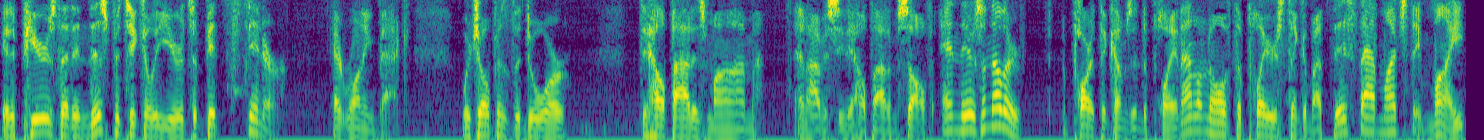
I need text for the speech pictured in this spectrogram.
It appears that in this particular year it's a bit thinner at running back, which opens the door to help out his mom and obviously to help out himself. And there's another part that comes into play, and I don't know if the players think about this that much. They might,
